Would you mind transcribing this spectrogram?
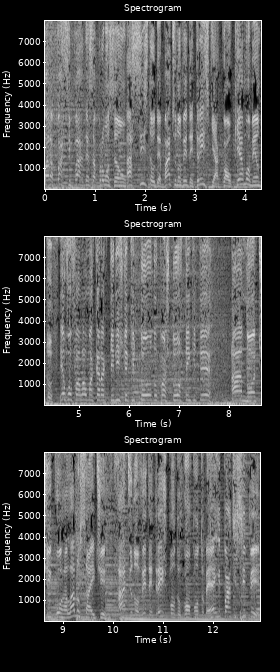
Para participar dessa promoção, assista o debate 93 que a qualquer momento eu vou falar uma característica que todo pastor tem que ter. Anote e corra lá no site rádio93.com.br e participe.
